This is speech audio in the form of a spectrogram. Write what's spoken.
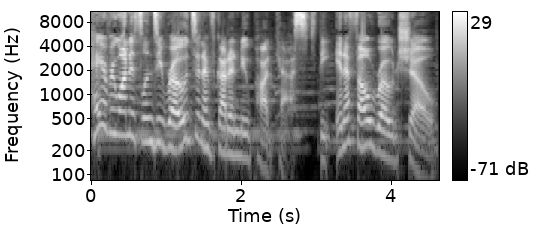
Hey everyone, it's Lindsay Rhodes, and I've got a new podcast, The NFL Road Show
